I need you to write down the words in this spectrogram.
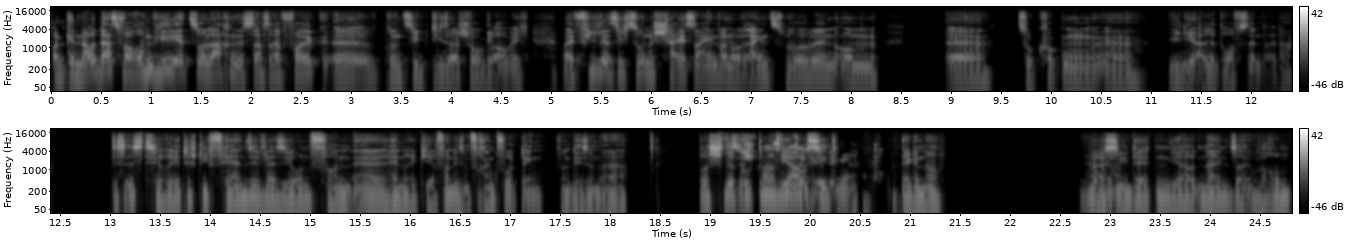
Und genau das, warum wir jetzt so lachen, ist das Erfolgprinzip dieser Show, glaube ich. Weil viele sich so eine Scheiße einfach nur reinzwirbeln, um äh, zu gucken, äh, wie die alle drauf sind, Alter. Das ist theoretisch die Fernsehversion von äh, Henrik hier von diesem Frankfurt-Ding. Von diesem, äh, boah, Schwör, Diese guck doch mal, wie er aussieht. Ja, genau. Ja, Würdest du ja. ihn daten? Ja, nein, sag, warum?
